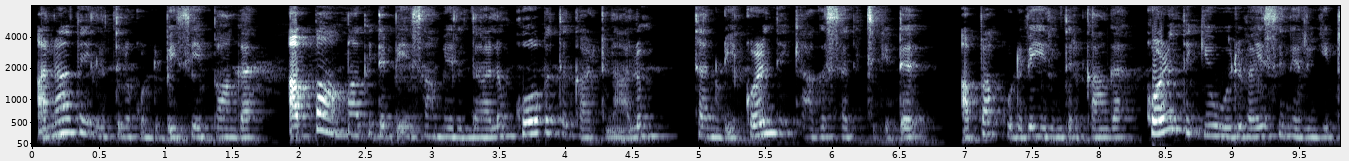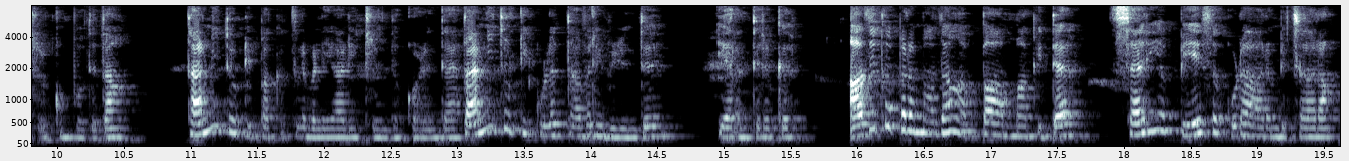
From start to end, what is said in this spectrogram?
அனாதை இல்லத்துல கொண்டு போய் சேர்ப்பாங்க? அப்பா அம்மா கிட்ட பேசாம இருந்தாலும் கோபத்தை காட்டினாலும் தன்னுடைய குழந்தைக்காக சகிச்சுக்கிட்டு அப்பா கூடவே இருந்திருக்காங்க. குழந்தைக்கு ஒரு வயசு நெருங்கிட்டு இருக்கும் போதுதான் தண்ணி தொட்டி பக்கத்துல விளையாடிட்டு இருந்த குழந்தை தண்ணி தொட்டிக்குள்ள தவறி விழுந்து இறந்திருக்கு. அதுக்கப்புறமா தான் அப்பா அம்மா கிட்ட சரியா பேச கூட ஆரம்பிச்சாராம்.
